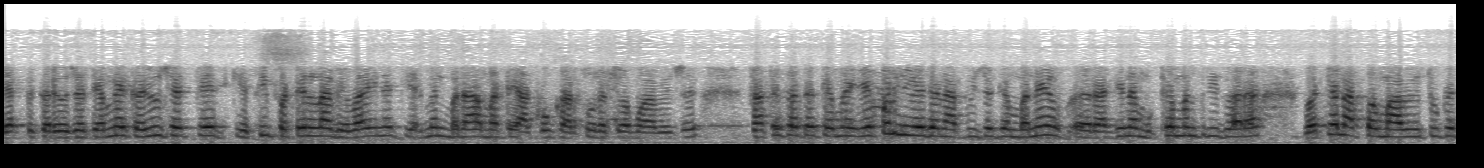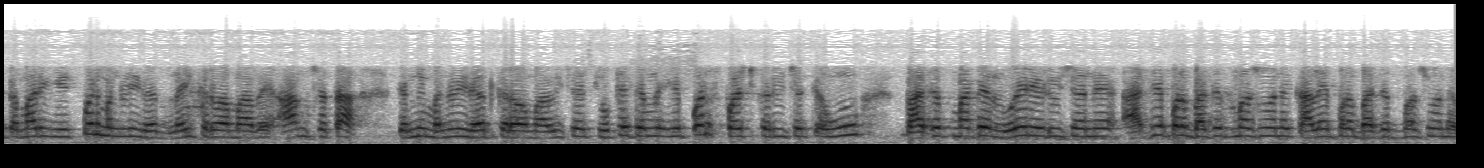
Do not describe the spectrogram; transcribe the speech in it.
વ્યક્ત કર્યો છે. તેમણે કહ્યું છે કે કેસી પટેલના વેવાઈને ચેરમેન બનાવવા માટે આખો કારસો રચવામાં આવ્યો છે. સાથે સાથે તેમણે એ પણ નિવેદન આપ્યું છે કે મને રાજ્યના મુખ્યમંત્રી દ્વારા વચન આપવામાં આવ્યું હતું કે તમારી એક પણ મંડળી રદ નહીં કરવામાં આવે. આમ છતાં તેમની મંડળી રદ કરવામાં આવી છે. જોકે તેમણે એ પણ સ્પષ્ટ કર્યું છે કે હું ભાજપ માટે લોહી રેડ્યું છે અને આજે પણ ભાજપમાં છું અને કાલે પણ ભાજપમાં છું અને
